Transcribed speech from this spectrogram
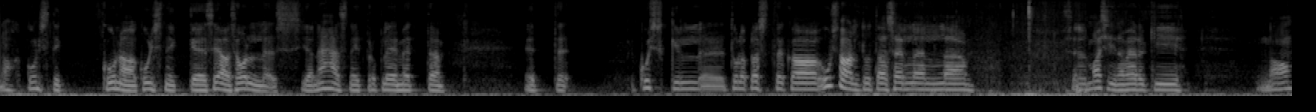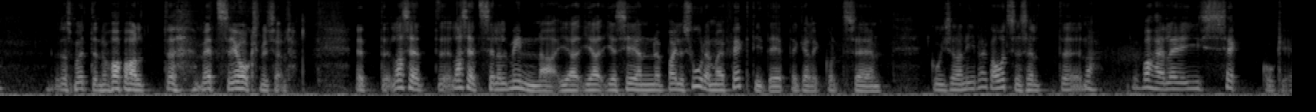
noh, kunstnikuna, kunstnike seas olles ja nähes neid probleeme, et et kuskil tuleb lasta ka usalduda sellel, sellel masinavärgi noh, kuidas ma ütlen, vabalt metsa jooksmisel. et lased, lased sellel minna ja, ja, ja see on palju suurema efekti teeb tegelikult see, kui sa nii väga otseselt noh, vahele ei sekkugi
